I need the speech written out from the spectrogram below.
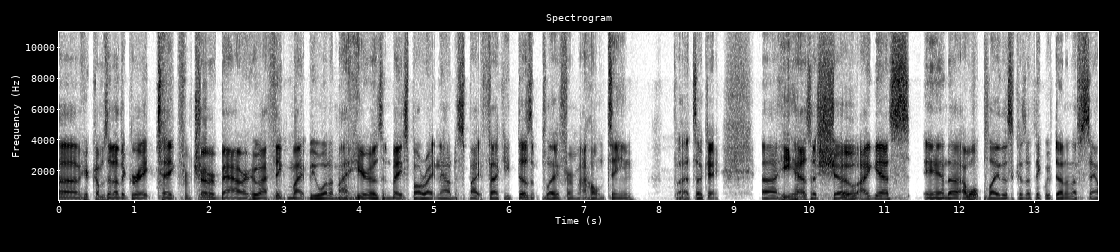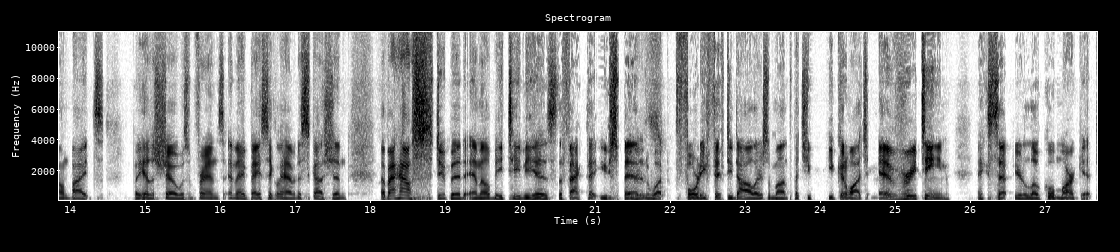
uh, here comes another great take from Trevor Bauer, who I think might be one of my heroes in baseball right now, despite the fact he doesn't play for my home team. But it's okay. Uh, he has a show, I guess, and uh, I won't play this because I think we've done enough sound bites. But he has a show with some friends, and they basically have a discussion about how stupid MLB TV is. The fact that you spend what 40 50 dollars a month, but you you can watch every team except your local market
